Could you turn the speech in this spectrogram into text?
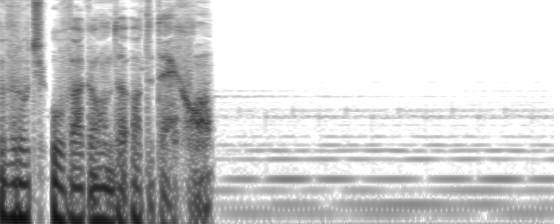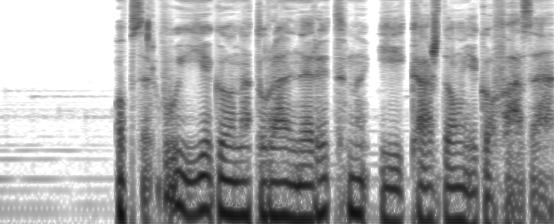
Wróć uwagą do oddechu. Obserwuj jego naturalny rytm i każdą jego fazę.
